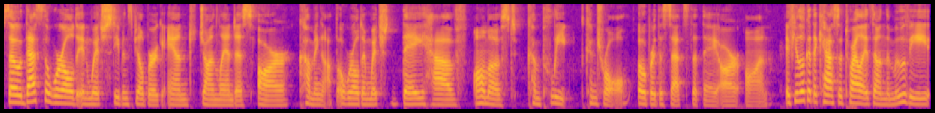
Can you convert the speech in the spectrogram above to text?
So that's the world in which Steven Spielberg and John Landis are coming up, a world in which they have almost complete control over the sets that they are on. If you look at the cast of Twilight Zone, the movie,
